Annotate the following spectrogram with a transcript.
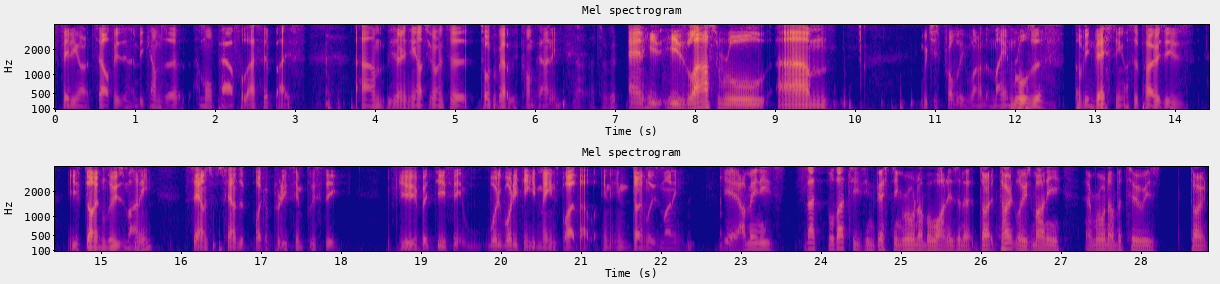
feeding on itself, isn't it? And becomes a, a more powerful asset base. Um, is there anything else you wanted to talk about with compounding? No, that's all good. And his his last rule, um, which is probably one of the main rules of, of investing, I suppose, is is don't lose money. Sounds sounds like a pretty simplistic view, but do you think what what do you think he means by that in, in don't lose money? Yeah, I mean he's that well that's his investing rule number one, isn't it? Don't don't lose money, and rule number two is don't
